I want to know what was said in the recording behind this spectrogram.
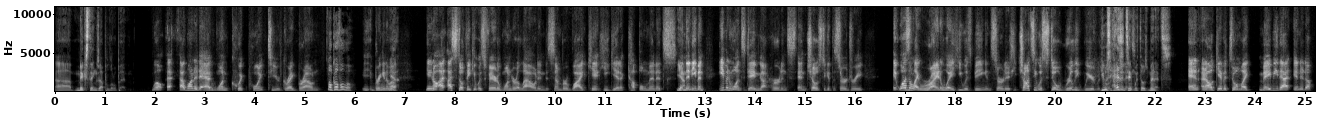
uh, mix things up a little bit. Well, I, I wanted to add one quick point to your Greg Brown Oh, go Volvo. bringing him Yeah. up. You know, I, I still think it was fair to wonder aloud in December why can't he get a couple minutes? Yeah. And then even even once Dame got hurt and and chose to get the surgery, it wasn't like right away he was being inserted. He, Chauncey was still really weird with. He was hesitant minutes. with those minutes. And and I'll give it to him. Like maybe that ended up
